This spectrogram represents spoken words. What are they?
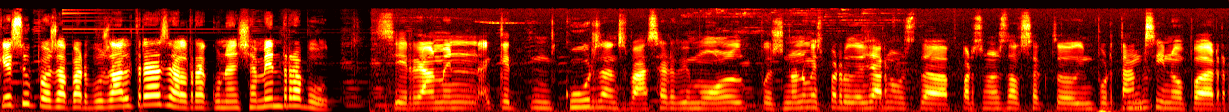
Què suposa per vosaltres el reconeixement rebut? Sí, realment aquest curs ens va servir molt, doncs, no només per rodejar-nos de persones del sector importants, sinó per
